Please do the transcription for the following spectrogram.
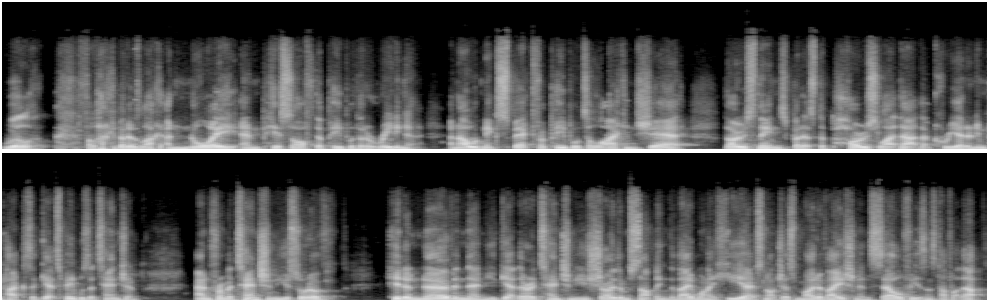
will, for lack of better, like annoy and piss off the people that are reading it. And I wouldn't expect for people to like and share those things, but it's the posts like that that create an impact because it gets people's attention. And from attention, you sort of hit a nerve in them. You get their attention, you show them something that they want to hear. It's not just motivation and selfies and stuff like that.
